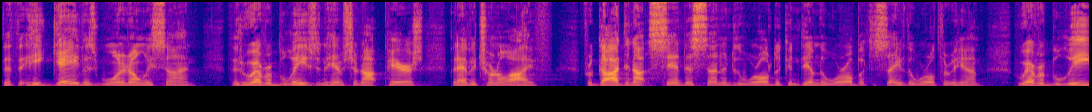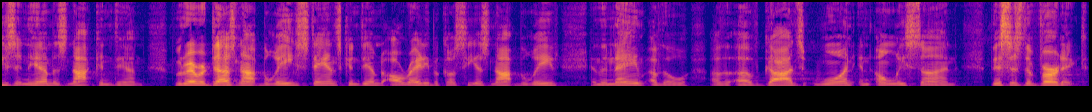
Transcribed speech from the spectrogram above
that he gave his one and only Son, that whoever believes in him shall not perish, but have eternal life. For God did not send his Son into the world to condemn the world, but to save the world through him. Whoever believes in him is not condemned, but whoever does not believe stands condemned already because he has not believed in the name of, the, of, of God's one and only Son. This is the verdict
